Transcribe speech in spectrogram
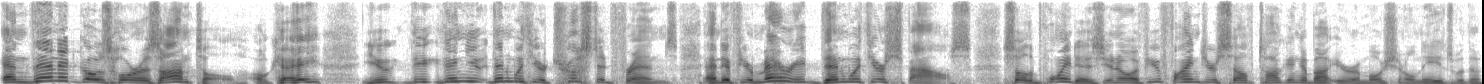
and then it goes horizontal okay you then you then with your trusted friends and if you're married then with your spouse so the point is you know if you find yourself talking about your emotional needs with a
